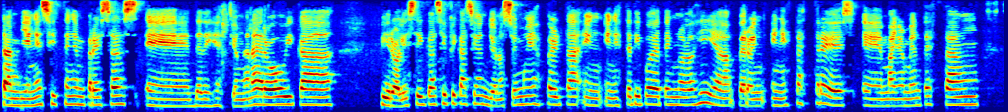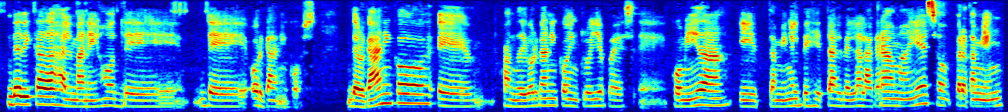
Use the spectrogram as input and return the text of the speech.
También existen empresas eh, de digestión anaeróbica, pirólisis y gasificación. Yo no soy muy experta en, este tipo de tecnología, pero en, estas tres eh, mayormente están dedicadas al manejo de, orgánicos. De orgánicos, eh, cuando digo orgánico incluye pues comida y también el vegetal, ¿verdad? La grama y eso, pero también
